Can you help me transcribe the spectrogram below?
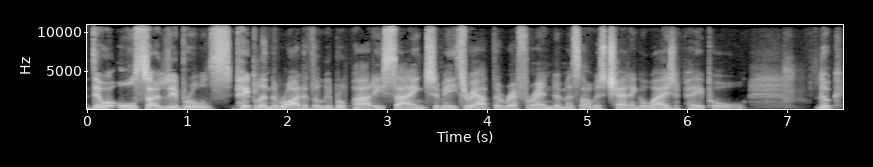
there were also liberals, people in the right of the Liberal Party, saying to me throughout the referendum as I was chatting away to people, look,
